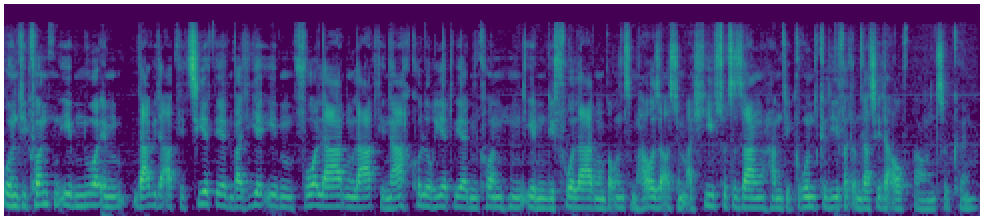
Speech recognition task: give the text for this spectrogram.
und die konnten eben nur im, da wieder appliziert werden, weil hier eben Vorlagen lag, die nachkoloriert werden konnten. Eben die Vorlagen bei uns im Hause aus dem Archiv sozusagen haben die Grund geliefert, um das wieder aufbauen zu können.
